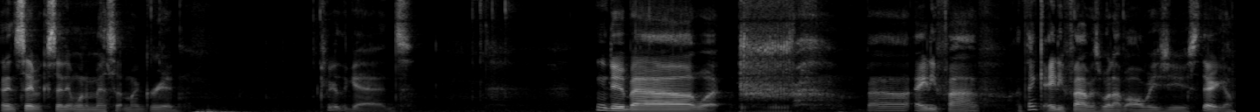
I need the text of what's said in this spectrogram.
I didn't save it because I didn't want to mess up my grid. Clear the guides. You can do about, what, about 85. I think 85 is what I've always used. There you go.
